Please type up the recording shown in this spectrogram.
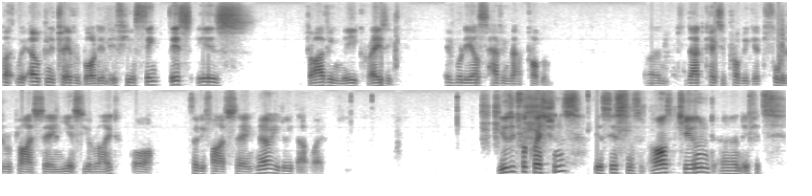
But we open it to everybody, and if you think this is driving me crazy, everybody else having that problem, and in that case, you probably get 40 replies saying, yes, you're right, or 35 saying, no, you do it that way. Use it for questions. The assistants are tuned, and if it's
